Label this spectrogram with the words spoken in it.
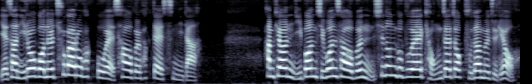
예산 1억 원을 추가로 확보해 사업을 확대했습니다. 한편 이번 지원 사업은 신혼부부의 경제적 부담을 줄여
